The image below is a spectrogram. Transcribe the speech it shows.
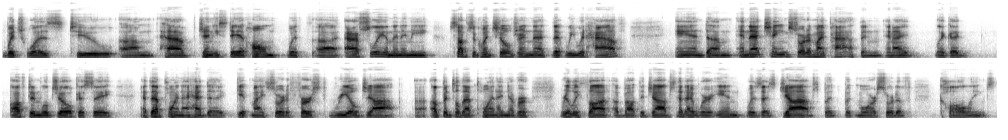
which was to um, have Jenny stay at home with uh, Ashley and then any subsequent children that that we would have and um, and that changed sort of my path and and I like I often will joke, I say at that point I had to get my sort of first real job. Uh, up until that point, I never really thought about the jobs that I were in was as jobs, but but more sort of callings.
